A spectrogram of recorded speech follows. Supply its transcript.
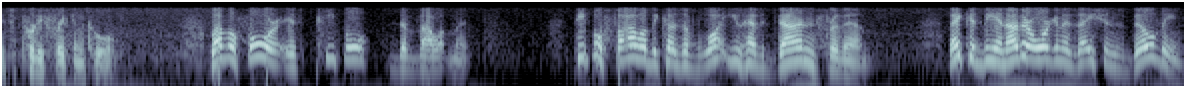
It's pretty freaking cool. Level four is people development. People follow because of what you have done for them. They could be in other organizations building,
